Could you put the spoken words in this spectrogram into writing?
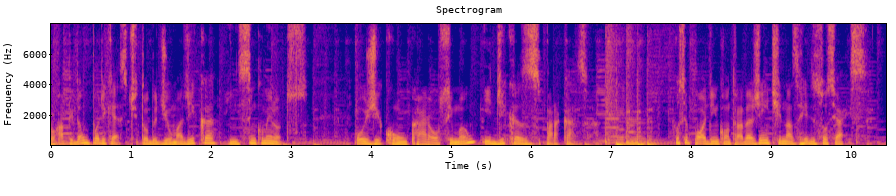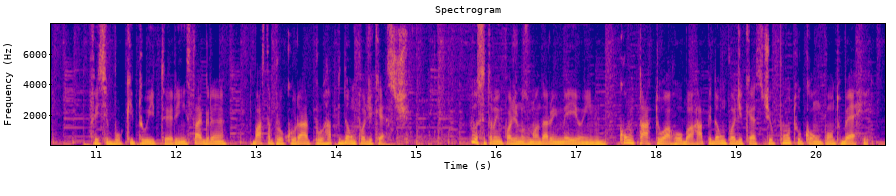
é o Rapidão Podcast, todo dia uma dica em 5 minutos. Hoje com Carol Simão e dicas para casa. Você pode encontrar a gente nas redes sociais. Facebook, Twitter e Instagram, basta procurar por Rapidão Podcast. Você também pode nos mandar um e-mail em contato@rapidãopodcast.com.br.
